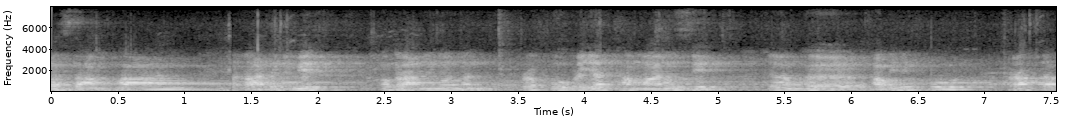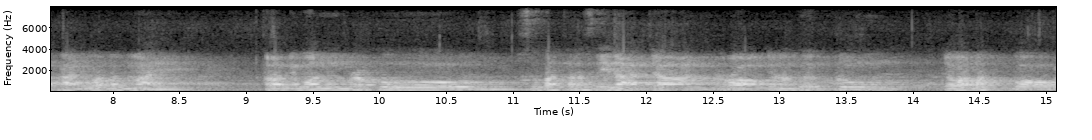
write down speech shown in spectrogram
วัดสามพานประกาศเทศมิตรก็กราบนิมนต์ท่านพระครูปริยธรรมานุสิทธิ์เจ้าอำเภอเขาพิทิกูดรักษาการจังหวัดวัดใหม่กราบนิมนต์พระครูสุภัทรศรีดาจารย์ รองเจ้าอำเภอขลุงจังหวัดวัดบ่อเว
